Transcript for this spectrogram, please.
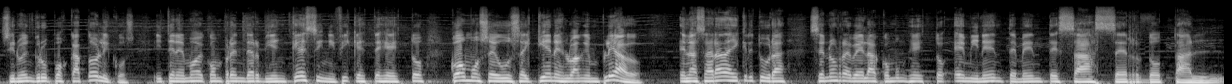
sino en grupos católicos. Y tenemos que comprender bien qué significa este gesto, cómo se usa y quiénes lo han empleado. En la Sagrada Escritura se nos revela como un gesto eminentemente sacerdotal.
